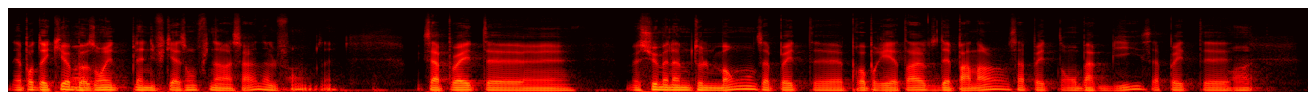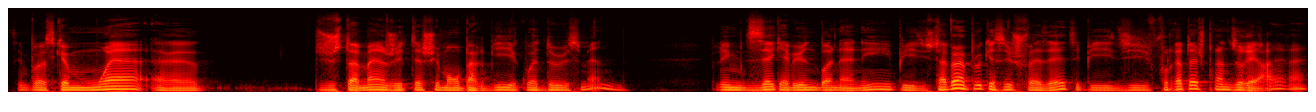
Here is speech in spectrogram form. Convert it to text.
N'importe qui a Ouais. besoin de planification financière, dans le fond. Ça peut être euh, monsieur, madame, tout le monde, ça peut être euh, propriétaire du dépanneur, ça peut être ton barbier, ça peut être. euh, Ouais. parce que moi, justement, j'étais chez mon barbier il y a quoi, deux semaines? Puis là, il me disait qu'il avait eu une bonne année. Puis je savais un peu ce que je faisais. Puis il dit, il faudrait peut-être que je prenne du REER. Hein?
